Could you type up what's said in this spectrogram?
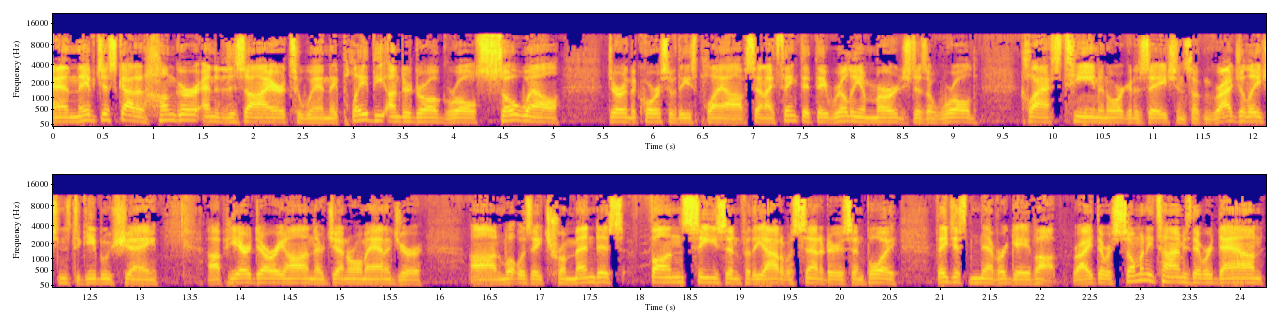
And they've just got a hunger and a desire to win. They played the underdog role so well during the course of these playoffs, and I think that they really emerged as a world class team and organization. So, congratulations to Guy Boucher, uh, Pierre Dorion, their general manager, on what was a tremendous, fun season for the Ottawa Senators. And boy, they just never gave up, right? There were so many times they were down.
